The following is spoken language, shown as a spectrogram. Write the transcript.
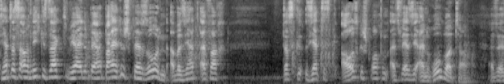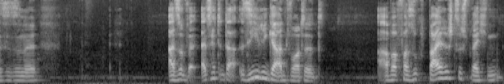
die hat das auch nicht gesagt wie eine bayerische Person, aber sie hat einfach, das, sie hat das ausgesprochen, als wäre sie ein Roboter. Also es ist eine, also als hätte da Siri geantwortet, aber versucht bayerisch zu sprechen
